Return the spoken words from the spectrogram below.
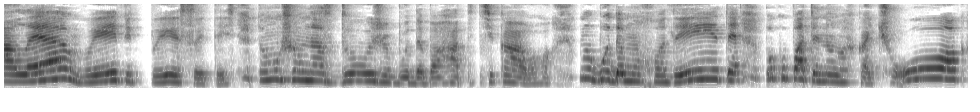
Але ви підписуйтесь, тому що в нас дуже буде багато цікавого. Ми будемо ходити, покупати нових качок,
